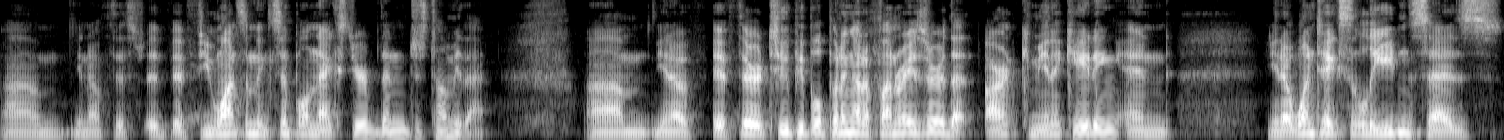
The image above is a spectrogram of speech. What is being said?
Um, you know, if this if, if you want something simple next year, then just tell me that. Um, you know, if, if there are two people putting on a fundraiser that aren't communicating, and you know, one takes the lead and says,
